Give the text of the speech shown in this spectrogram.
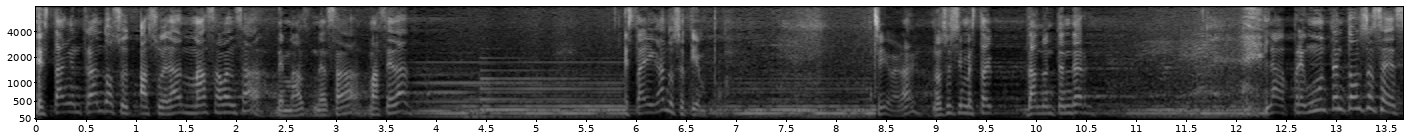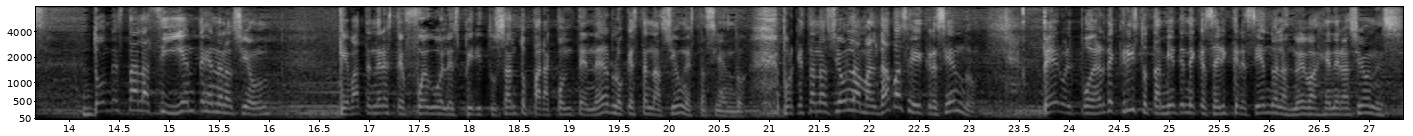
están entrando a su, edad más avanzada, de más, más, más edad. Está llegando ese tiempo. Sí, ¿verdad? No sé si me estoy dando a entender. La pregunta entonces es, ¿dónde está la siguiente generación que va a tener este fuego del Espíritu Santo para contener lo que esta nación está haciendo? Porque esta nación, la maldad va a seguir creciendo, pero el poder de Cristo también tiene que seguir creciendo en las nuevas generaciones.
